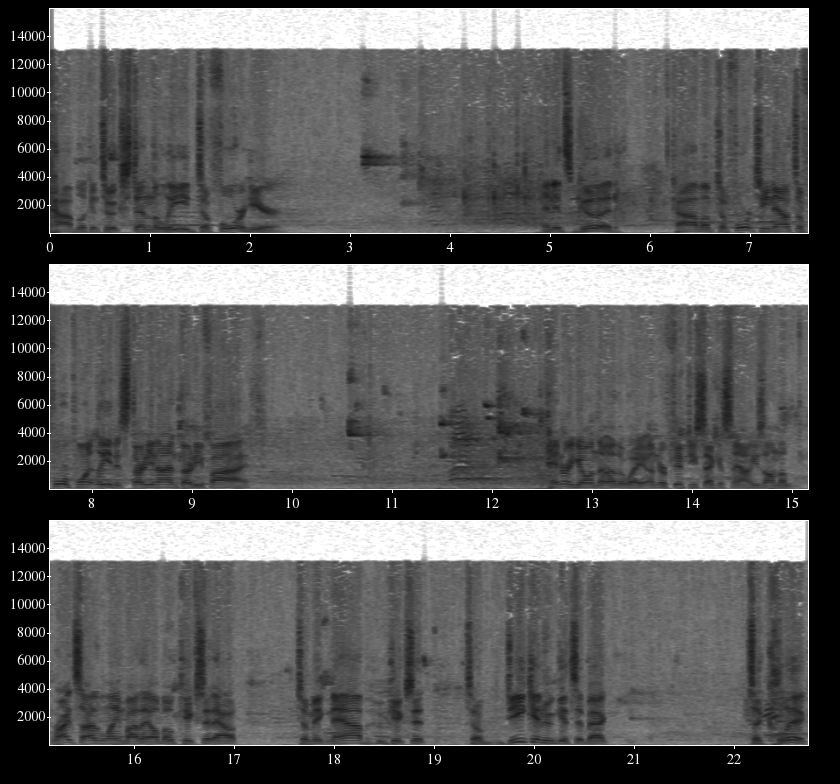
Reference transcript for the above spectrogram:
Cobb looking to extend the lead to four here. And it's good. Cobb up to 14 now. It's a four point lead. It's 39 35. Henry going the other way. Under 50 seconds now. He's on the right side of the lane by the elbow, kicks it out to McNabb, who kicks it to Deacon, who gets it back to Click.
